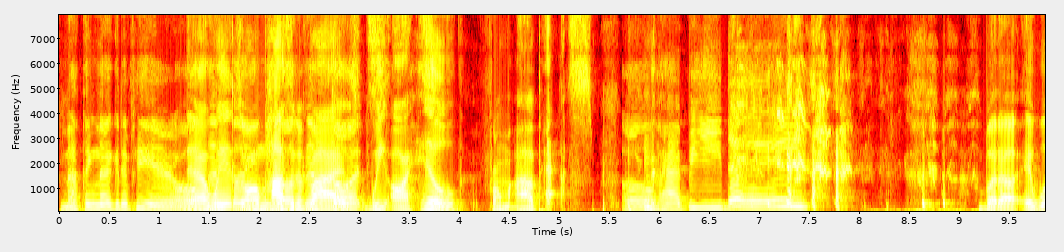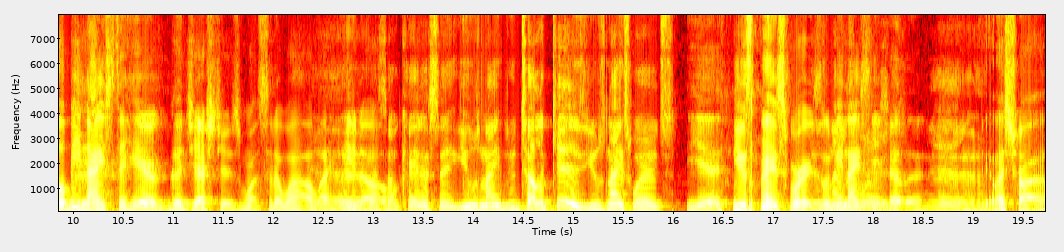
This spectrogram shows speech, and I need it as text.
Nothing negative here. All that way it's all positive good vibes. thoughts. We are healed from our past. oh happy day. But uh, it will be nice to hear good gestures once in a while. like you know, it's okay to say use nice. You tell the kids use nice words. yeah, use nice words. Use It'll be nice nice to each other. Yeah. Yeah, let's try.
